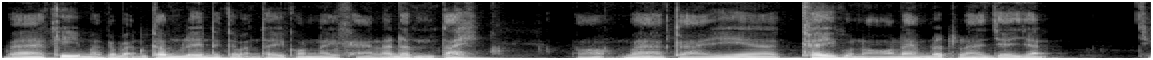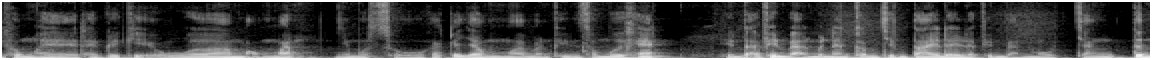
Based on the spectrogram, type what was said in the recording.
Và khi mà các bạn cầm lên thì các bạn thấy con này khá là đầm tay đó, và cái ờ, cây của nó làm rất là dày dặn chứ không hề theo cái kiểu ờ, mỏng manh như một số các cái dòng bàn phím 60 khác. Hiện tại phiên bản mình đang cầm trên tay đây là phiên bản màu trắng tinh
